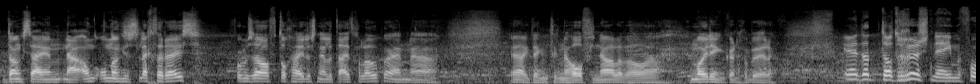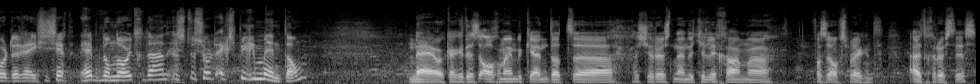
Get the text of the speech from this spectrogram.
dankzij een, nou, ondanks een slechte race voor mezelf, toch een hele snelle tijd gelopen. En ja, ik denk dat in de halve finale wel mooie dingen kunnen gebeuren. Ja, dat, dat rust nemen voor de race, je zegt, heb ik nog nooit gedaan. Is het een soort experiment dan? Nee hoor, kijk, het is algemeen bekend dat als je rust neemt dat je lichaam vanzelfsprekend uitgerust is.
